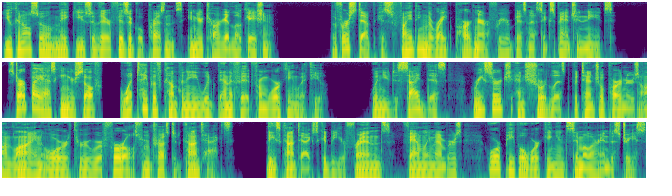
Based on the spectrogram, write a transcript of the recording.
You can also make use of their physical presence in your target location. The first step is finding the right partner for your business expansion needs. Start by asking yourself what type of company would benefit from working with you? When you decide this, research and shortlist potential partners online or through referrals from trusted contacts. These contacts could be your friends, family members, or people working in similar industries.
